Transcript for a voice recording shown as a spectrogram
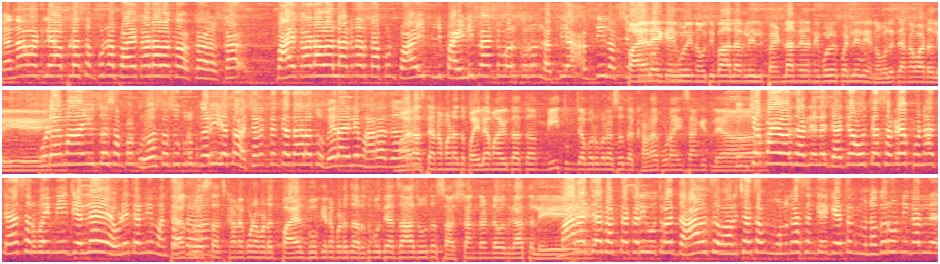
त्यांना वाटले आपला संपूर्ण पाय काढावा का- का- का- पाय काढावा लागणार का? आपण पाय पाहिली पॅन्ट वर करून अगदी अगदी लक्ष पायाला एक गोळी नव्हती पाहा लागलेली पॅन्टला निबोळे पडलेले नवले त्यांना वाढले पुढे महायुद्ध संपत गृहस्थ सुखरूप घरी येतं अचानक त्यांच्या दारात उभे राहिले महाराज. महाराज त्यांना म्हणत पहिल्या महायुद्धात मी तुमच्या बरोबर असं तर खाणा खुणाही सांगितल्या. तुमच्या पायावर झालेल्या ज्या ज्या होत्या सगळ्या खुणा त्या सर्व मी जेल्या एवढे त्यांनी त्या म्हणतात. गृहस्थाच खाणा खुणा पडत पायास बोकीना पडत अर्धपोत्याचा आज होता साष्टांग दंडवत घातले. महाराजा भक्त करी उतरत दहा वर्षाचा मुलगा संख्या घेत नगरहून निघाले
